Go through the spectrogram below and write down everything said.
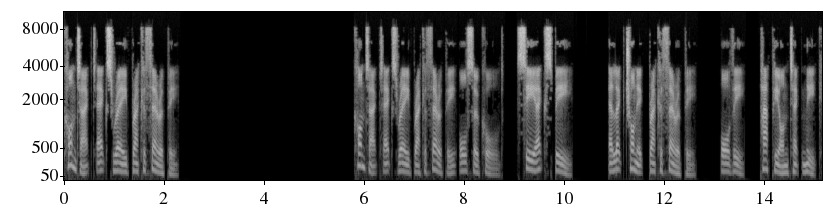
Contact X-ray brachytherapy Contact X-ray brachytherapy also called CXB, electronic brachytherapy, or the Papillon technique,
